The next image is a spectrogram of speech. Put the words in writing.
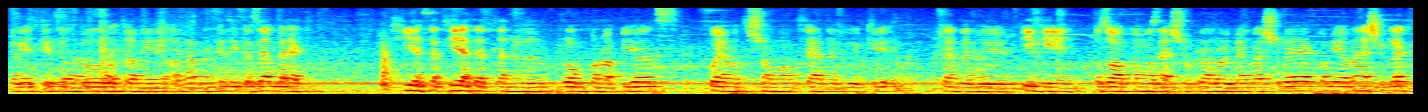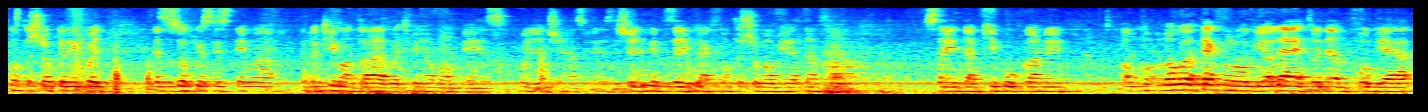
meg egy-két olyan dolgot, ami, ami működik, az emberek hihetet, hihetetlenül robban a piac, folyamatosan van felvevő, felvevő igény az alkalmazásokra hogy megvásárolják, ami a másik legfontosabb pedig, hogy ez az ökoszisztéma, ebben ki van találva, hogy hogyan van pénz, hogyan csinálsz pénzt. És egyébként az egyik legfontosabb, amiért nem fog szerintem kibukani. A, maga a technológia lehet, hogy nem fogja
